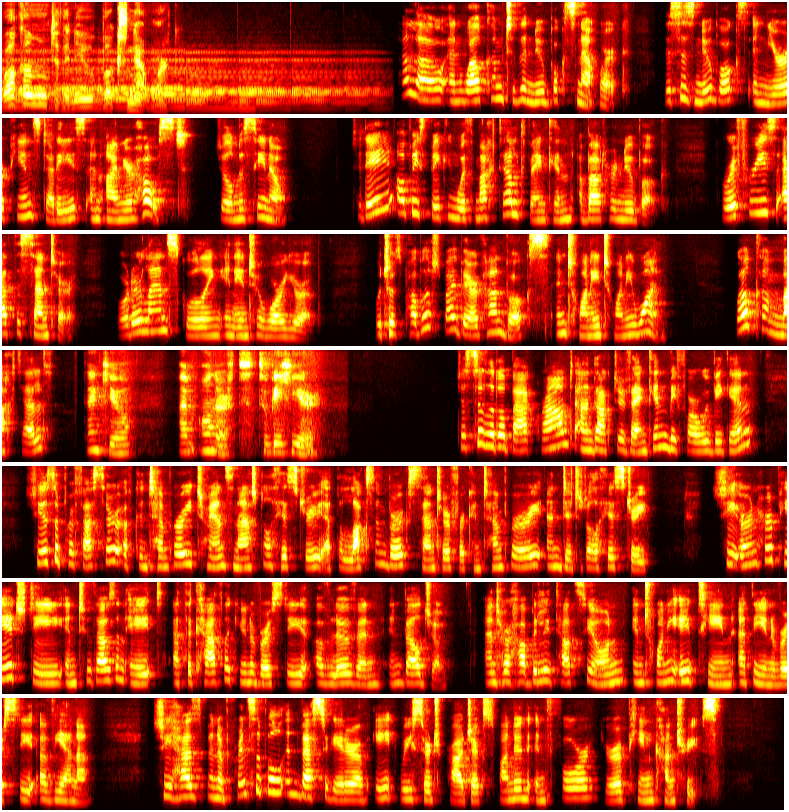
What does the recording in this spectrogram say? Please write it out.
Welcome to the New Books Network. Hello, and welcome to the New Books Network. This is New Books in European Studies, and I'm your host, Jill Massino. Today, I'll be speaking with Machteld Venken about her new book, Peripheries at the Center Borderland Schooling in Interwar Europe, which was published by Berghahn Books in 2021. Welcome, Machteld. Thank you. I'm honored to be here. Just a little background on Dr. Venken before we begin. She is a professor of contemporary transnational history at the Luxembourg Center for Contemporary and Digital History. She earned her PhD in 2008 at the Catholic University of Leuven in Belgium and her habilitation in 2018 at the University of Vienna. She has been a principal investigator of eight research projects funded in four European countries.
